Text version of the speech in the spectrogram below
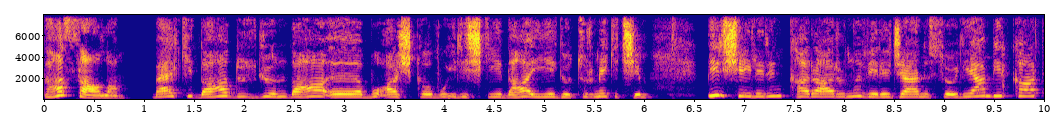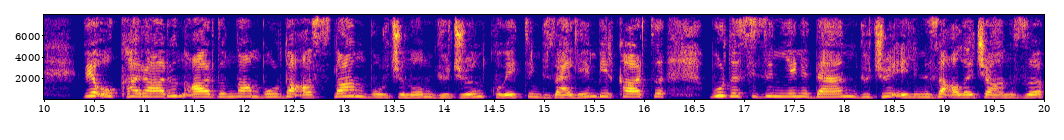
daha sağlam, belki daha düzgün, daha e, bu aşkı, bu ilişkiyi daha iyiye götürmek için bir şeylerin kararını vereceğini söyleyen bir kart ve o kararın ardından burada Aslan burcunun gücün, kuvvetin, güzelliğin bir kartı. Burada sizin yeniden gücü elinize alacağınızı,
